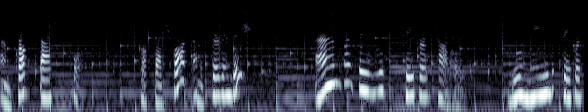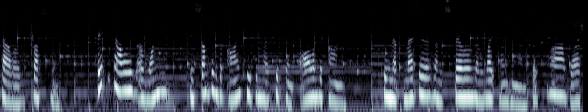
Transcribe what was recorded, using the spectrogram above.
and crock dash pot. Crock dash pot and a serving dish. And my favorite paper towels. You need paper towels, trust me. Paper towels are one is something that I keep in my kitchen all of the time. Clean up messes and spills and wipe my hands. Oh gosh,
